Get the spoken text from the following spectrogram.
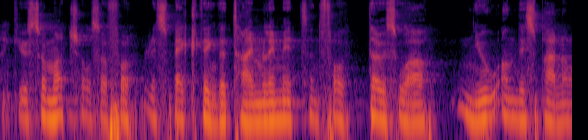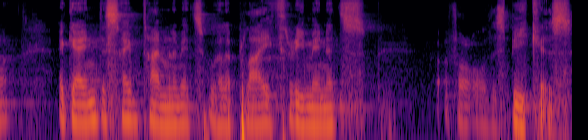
Thank you so much also for respecting the time limit and for those who are new on this panel. Again, the same time limits will apply, three minutes for all the speakers.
